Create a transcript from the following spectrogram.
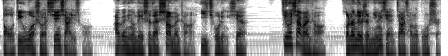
倒地卧射，先下一城。阿根廷队是在上半场一球领先。进入下半场，荷兰队是明显加强了攻势。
